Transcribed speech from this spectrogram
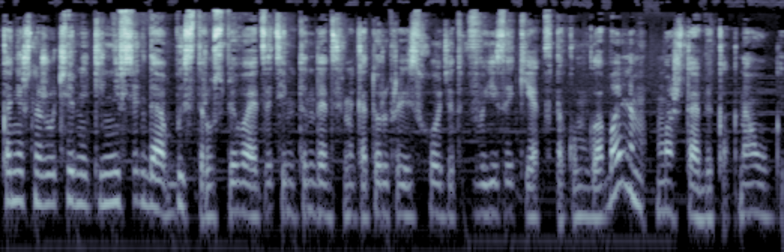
Конечно же, учебники не всегда быстро успевают за теми тенденциями, которые происходят в языке в таком глобальном масштабе, как наука.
